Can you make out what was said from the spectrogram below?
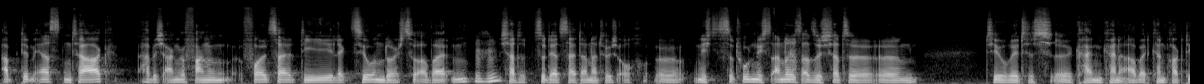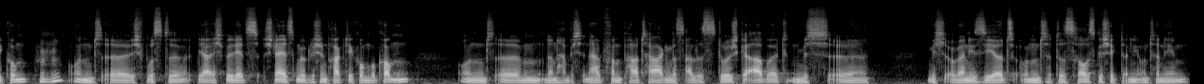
ab dem ersten Tag habe ich angefangen, Vollzeit die Lektionen durchzuarbeiten. Ich hatte zu der Zeit dann natürlich auch äh, nichts zu tun, nichts anderes. Also ich hatte ähm, theoretisch äh, kein, keine Arbeit, kein Praktikum. Und äh, ich wusste, ja, ich will jetzt schnellstmöglich ein Praktikum bekommen. Und ähm, dann habe ich innerhalb von ein paar Tagen das alles durchgearbeitet, mich, äh, mich organisiert und das rausgeschickt an die Unternehmen.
